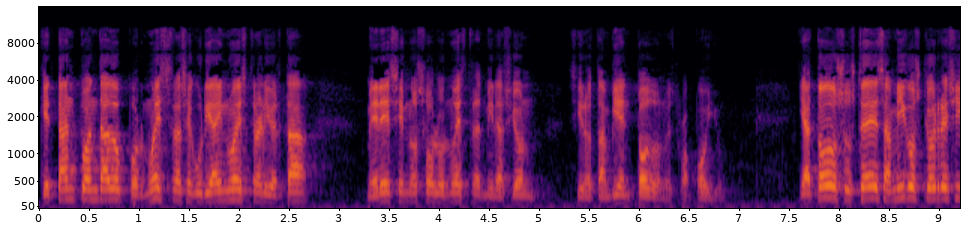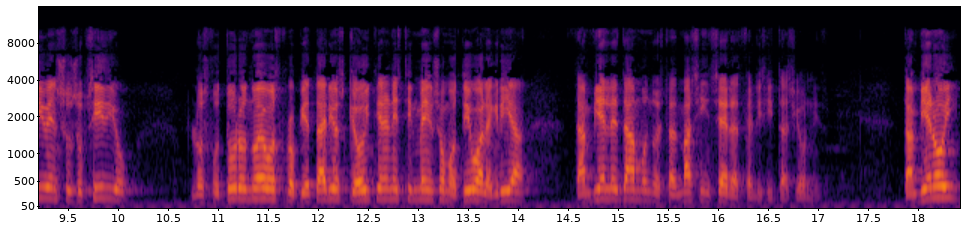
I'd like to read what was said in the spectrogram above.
que tanto han dado por nuestra seguridad y nuestra libertad merecen no solo nuestra admiración, sino también todo nuestro apoyo. Y a todos ustedes, amigos que hoy reciben su subsidio, los futuros nuevos propietarios que hoy tienen este inmenso motivo de alegría, también les damos nuestras más sinceras felicitaciones. También hoy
